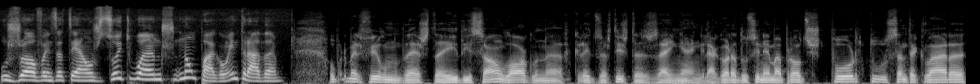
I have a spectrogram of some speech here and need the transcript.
Os jovens até aos 18 anos não pagam entrada. O primeiro filme desta edição, logo na Recreio dos Artistas em Angra, agora do cinema para o desporto, Santa Clara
